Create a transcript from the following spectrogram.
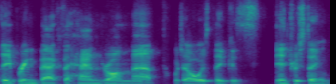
They bring back the hand drawn map, which I always think is interesting.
